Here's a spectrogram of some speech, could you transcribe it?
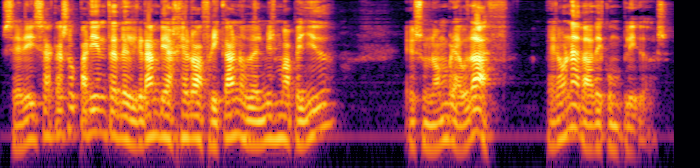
¿Seréis acaso pariente del gran viajero africano del mismo apellido? Es un hombre audaz, pero nada de cumplidos.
